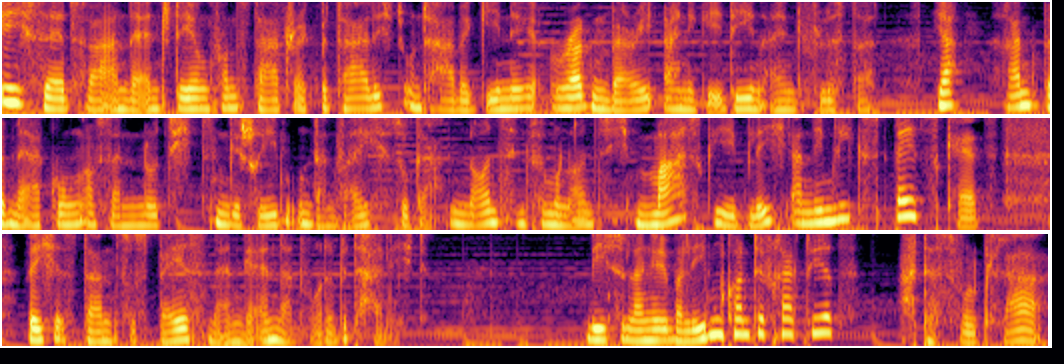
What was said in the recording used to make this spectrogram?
Ich selbst war an der Entstehung von Star Trek beteiligt und habe Gene Roddenberry einige Ideen eingeflüstert. Ja, Randbemerkungen auf seine Notizen geschrieben und dann war ich sogar 1995 maßgeblich an dem League Space Cats, welches dann zu Spaceman geändert wurde, beteiligt. Wie ich so lange überleben konnte, fragt ihr jetzt? Ach, das ist wohl klar.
